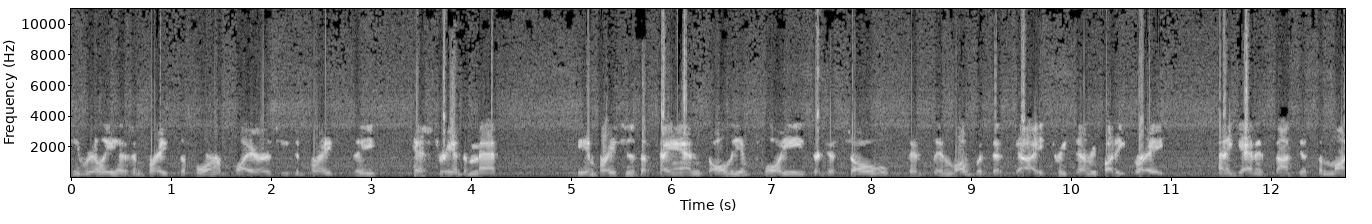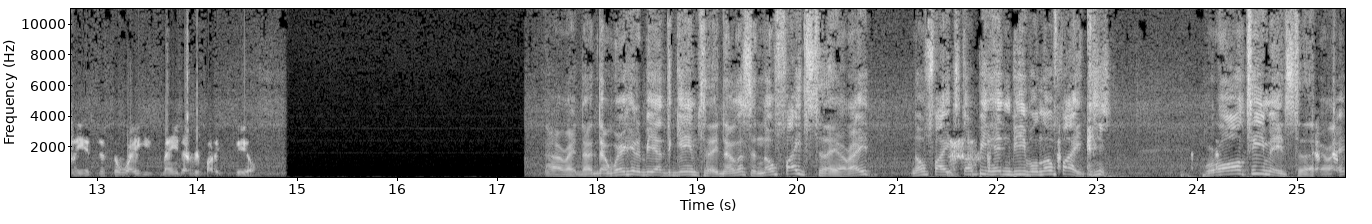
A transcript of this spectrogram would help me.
He really has embraced the former players. He's embraced the history of the Mets. He embraces the fans. All the employees are just so in, in love with this guy. He treats everybody great. And again, it's not just the money; it's just the way he's made everybody feel. All right, now, now we're going to be at the game today. Now listen, no fights today. All right, no fights. Don't be hitting people. No fights. We're all teammates today. All right.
